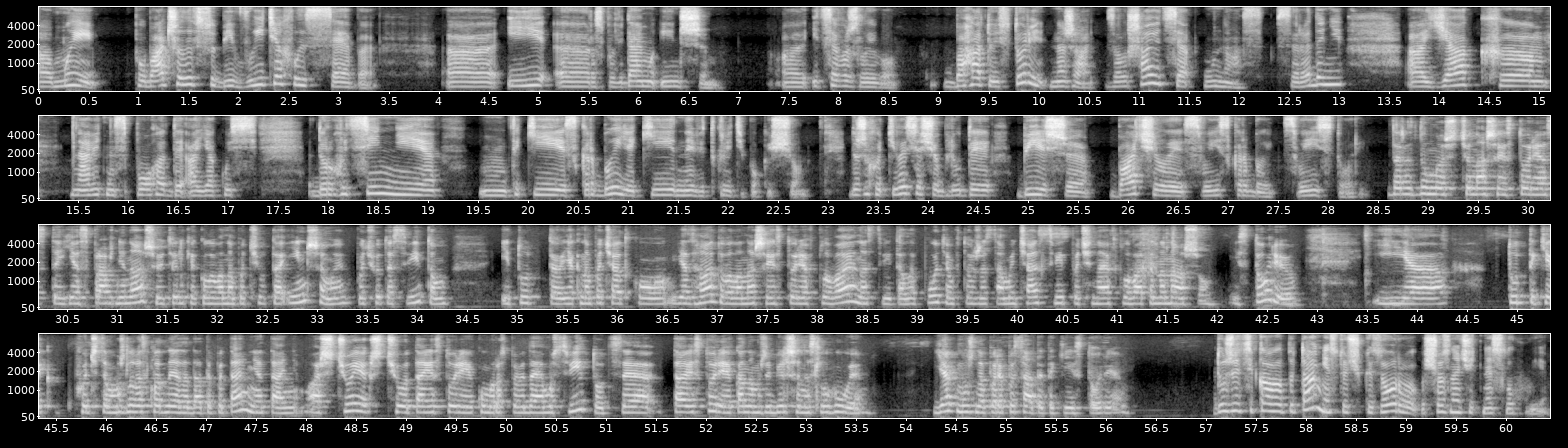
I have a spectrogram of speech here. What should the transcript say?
е, ми побачили в собі, витягли з себе і розповідаємо іншим. І це важливо. Багато історій, на жаль, залишаються у нас всередині, як навіть не спогади, а якось дорогоцінні такі скарби, які не відкриті поки що. Дуже хотілося, щоб люди більше бачили свої скарби, свої історії. Зараз думаю, що наша історія стає справді нашою, тільки коли вона почута іншими, почута світом. І тут, е, як на початку я згадувала, наша історія впливає на світ, але потім в той же самий час світ починає впливати на нашу історію. І е, тут таке хочеться, можливо, складне задати питання, Тань. А що, якщо та історія, яку ми розповідаємо світу, це та історія, яка нам вже більше не слугує? Як можна переписати такі історії? Дуже цікаве питання з точки зору, що значить не слугує.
